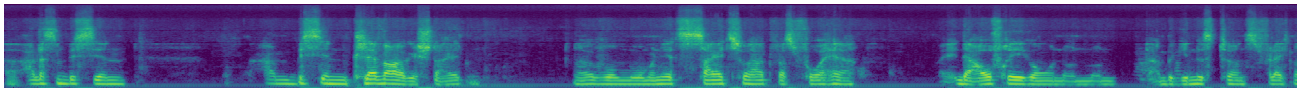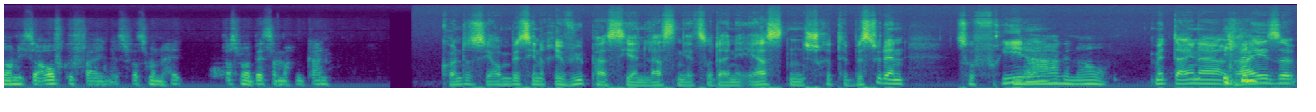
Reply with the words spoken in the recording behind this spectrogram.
Äh, alles ein bisschen, ein bisschen cleverer gestalten. Ne? Wo, wo man jetzt Zeit zu hat, was vorher in der Aufregung und, und, und am Beginn des Turns vielleicht noch nicht so aufgefallen ist, was man halt, was man besser machen kann. Konntest du ja auch ein bisschen Revue passieren lassen, jetzt so deine ersten Schritte. Bist du denn zufrieden? Ja, genau. Mit deiner Reise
